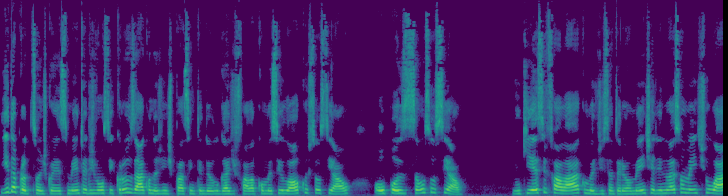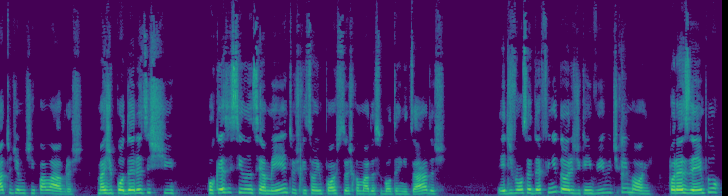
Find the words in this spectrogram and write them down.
e da produção de conhecimento, eles vão se cruzar quando a gente passa a entender o lugar de fala como esse locus social ou posição social, em que esse falar, como eu disse anteriormente, ele não é somente o ato de emitir palavras, mas de poder existir, porque esses silenciamentos que são impostos às camadas subalternizadas, eles vão ser definidores de quem vive e de quem morre. Por exemplo,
